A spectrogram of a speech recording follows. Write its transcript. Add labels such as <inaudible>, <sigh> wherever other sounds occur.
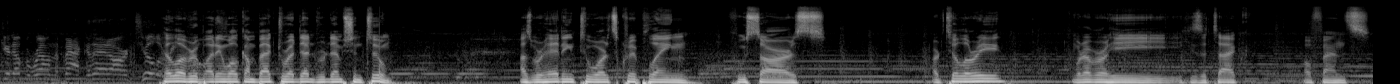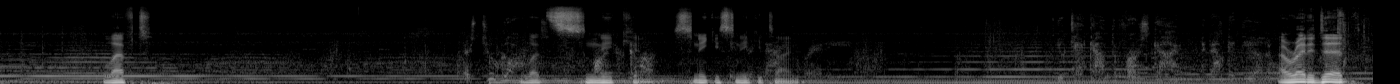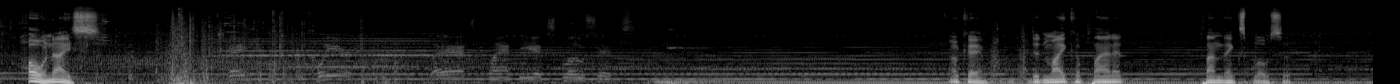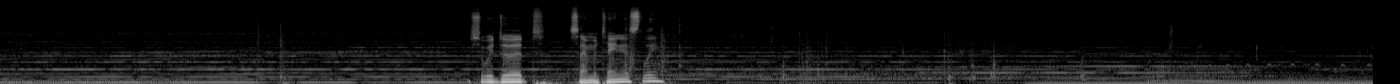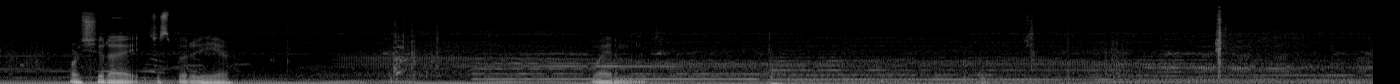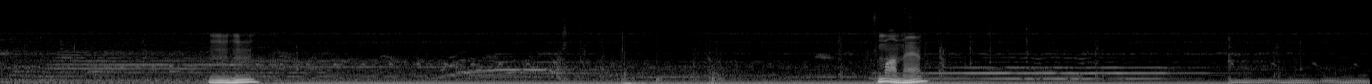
Hello everybody and welcome back to Red Dead Redemption 2. As we're heading towards crippling Fussar's artillery, whatever he his attack offense left. There's two guards. Let's sneak in. Sneaky sneaky time. You take out the first guy, and I'll get the other one. I already did. Oh nice. Okay. Did Micah plan it? Plan the explosive. Should we do it simultaneously? Or should I just put it here? Wait a minute. On, man.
